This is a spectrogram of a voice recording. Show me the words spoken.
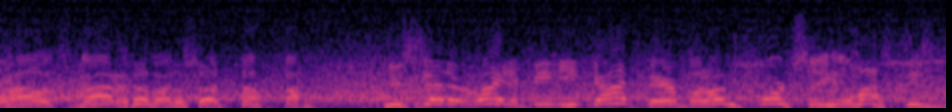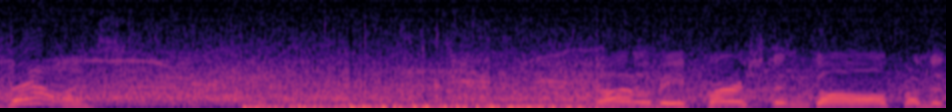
Well, it's not a touchdown. you said it right. If he, he got there, but unfortunately he lost his balance. So it'll be first and goal from the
